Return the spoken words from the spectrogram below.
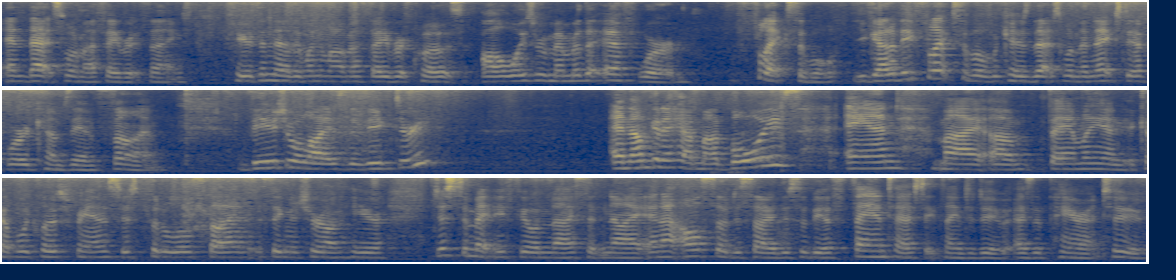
and that's one of my favorite things. Here's another one, one of my favorite quotes always remember the F word flexible. You got to be flexible because that's when the next F word comes in fun visualize the victory. And I'm going to have my boys and my um, family and a couple of close friends just put a little sign signature on here just to make me feel nice at night. And I also decided this would be a fantastic thing to do as a parent too,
